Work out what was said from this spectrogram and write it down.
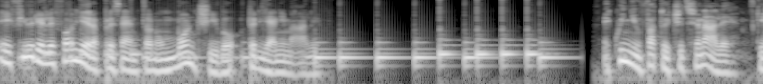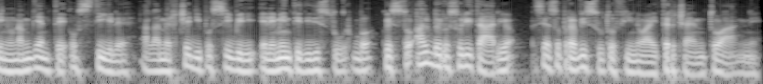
e i fiori e le foglie rappresentano un buon cibo per gli animali. È quindi un fatto eccezionale che in un ambiente ostile, alla mercé di possibili elementi di disturbo, questo albero solitario sia sopravvissuto fino ai 300 anni.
